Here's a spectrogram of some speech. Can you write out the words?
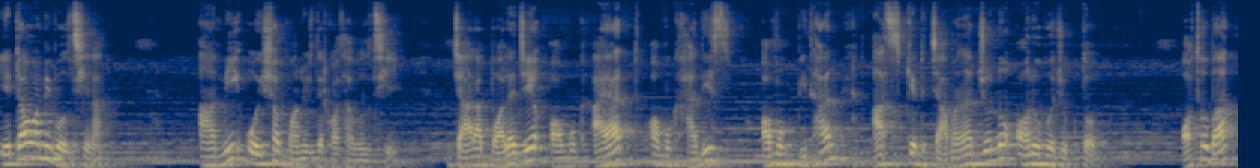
এটাও আমি বলছি না। আমি ওই সব মানুষদের কথা বলছি। যারা বলে যে অমুক আয়াত, অমুক হাদিস, অমুক বিধান আজকের জামানার জন্য অনুপযুক্ত অথবা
